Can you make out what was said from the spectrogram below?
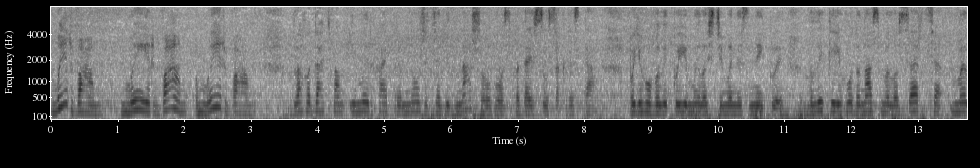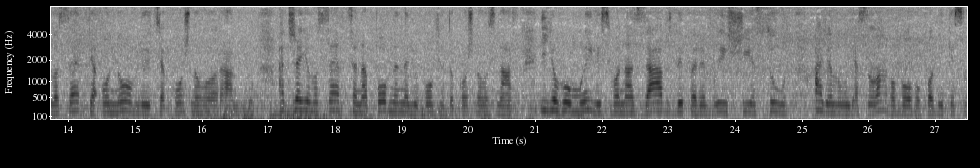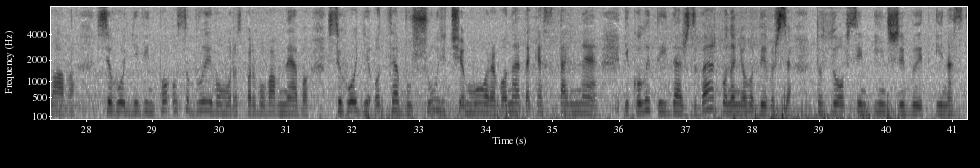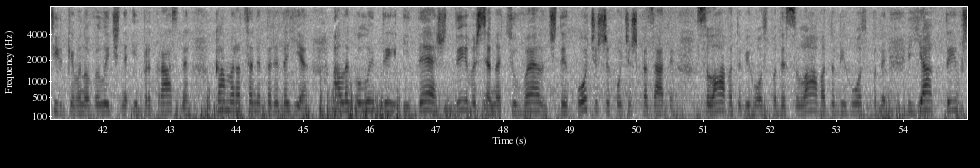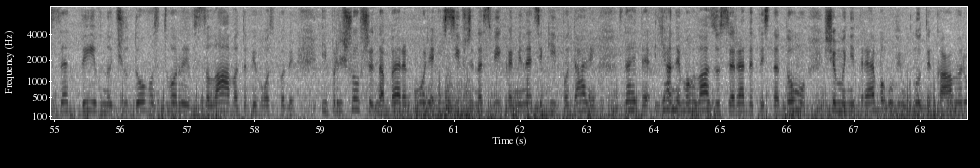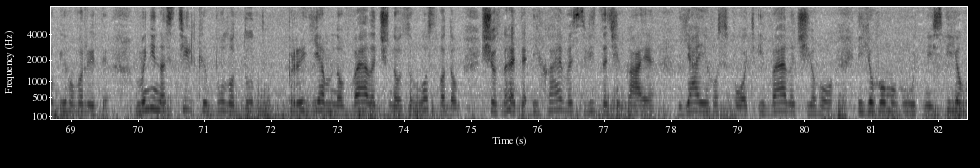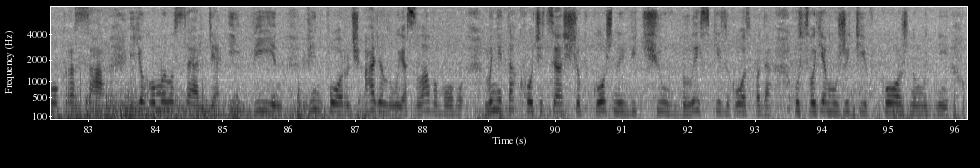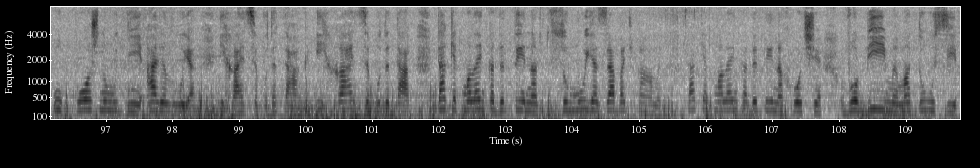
Мир вам, мир вам, мир вам. Благодать вам і мир хай примножиться від нашого Господа Ісуса Христа. По Його великої милості ми не зникли. Велике Його до нас милосердя, милосердя оновлюється кожного ранку, адже Його серце наповнене любов'ю до кожного з нас, і Його милість вона завжди перевищує суд. Алілуя, слава Богу, повіки слава. Сьогодні він по-особливому розпарвував небо. Сьогодні оце бушуюче море, воно таке стальне. І коли ти йдеш зверху на нього дивишся, то зовсім інший вид. І настільки воно величне і прекрасне. Камера це не передає. Але коли ти йдеш, дивишся на цю велич, ти хочеш і хочеш казати: Слава тобі, Господи, слава тобі, Господи, як ти все дивно, чудово створив. Слава тобі, Господи. І прийшовши на берег моря і сівши на свій камінець, який подалі, знаєте, я не могла зосередитись на тому, що мені треба увімкнути камеру і говорити. Мені настільки було тут приємно, велично з Господом, що знаєте, і хай весь світ зачекає. Я є Господь, і велич Його, і Його могутність, і Його краса, і Його милосердя, і Він, Він поруч. Алілуя, слава Богу. Мені так хочеться, щоб кожен відчув близькість Господа у своєму житті, в кожному дні, у кожному дні. Алілуя. І хай це буде так, і хай це буде так, так як маленька дитина сумує за батьками, так як маленька дитина хоче в обійми матусі.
